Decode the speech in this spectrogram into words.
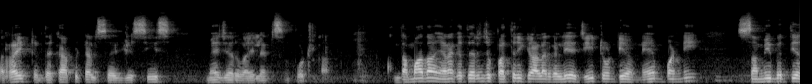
right at the capital surge sees major வயலன்ஸ்னு போட்டிருக்காங்க. அந்த அம்மா தான் எனக்கு தெரிஞ்ச பத்திரிகையாளர்களே ஜி டுவெண்ட்டியை நேம் பண்ணி சமீபத்திய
